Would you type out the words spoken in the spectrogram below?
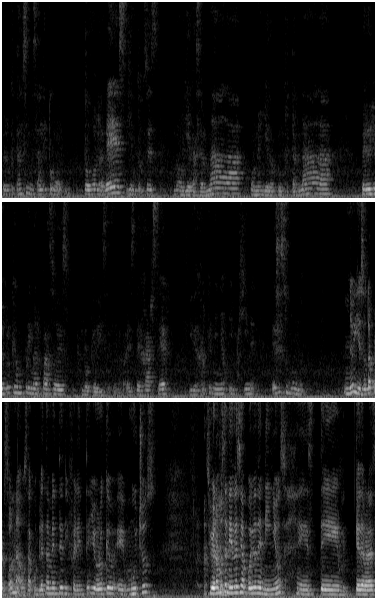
pero ¿qué tal si me sale como todo al revés y entonces no llega a hacer nada o no llega a concretar nada? Pero yo creo que un primer paso es lo que dices, es dejar ser y dejar que el niño imagine, ese es su mundo. No, y es otra persona, o sea, completamente diferente. Yo creo que eh, muchos si hubiéramos tenido ese apoyo de niños, este, que de verdad,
